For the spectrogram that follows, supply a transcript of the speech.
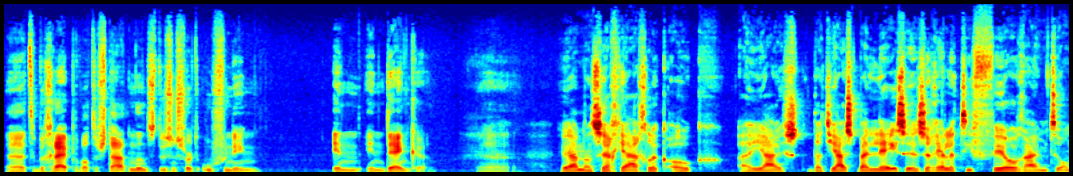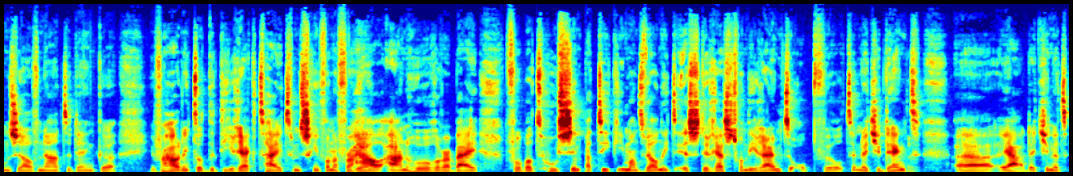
uh, te begrijpen wat er staat. En dan is dus een soort oefening in, in denken. Uh, ja, en dan zeg je eigenlijk ook uh, juist dat juist bij lezen is er relatief veel ruimte om zelf na te denken. In verhouding tot de directheid misschien van een verhaal ja. aanhoren, waarbij bijvoorbeeld hoe sympathiek iemand wel niet is, de rest van die ruimte opvult. En dat je denkt ja. Uh, ja dat je het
